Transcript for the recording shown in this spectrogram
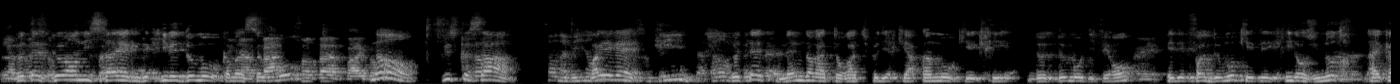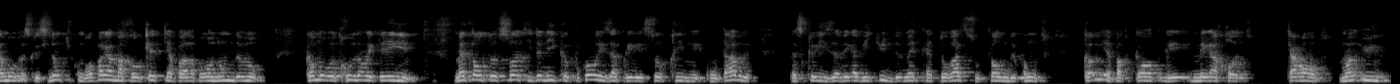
Peut-être qu'en Israël, ils écrivaient deux mots comme un seul mot. Non, plus que ça. Ça, on avait dit dans Ouais. Peut-être, même dans la Torah, tu peux dire qu'il y a un mot qui est écrit de deux mots différents et des fois deux mots qui étaient écrits dans une autre avec un mot, parce que sinon tu ne comprends pas la maroquette qu'il y a par rapport au nombre de mots, comme on retrouve dans les téléguides. Maintenant, Tosfot, il te dit que pourquoi on les appelait les soprim, les comptables? Parce qu'ils avaient l'habitude de mettre la Torah sous forme de compte, comme il y a par contre les mégachot, 40, moins une,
